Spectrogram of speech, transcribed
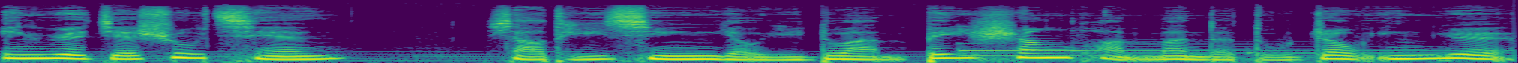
音乐结束前，小提琴有一段悲伤缓慢的独奏音乐，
